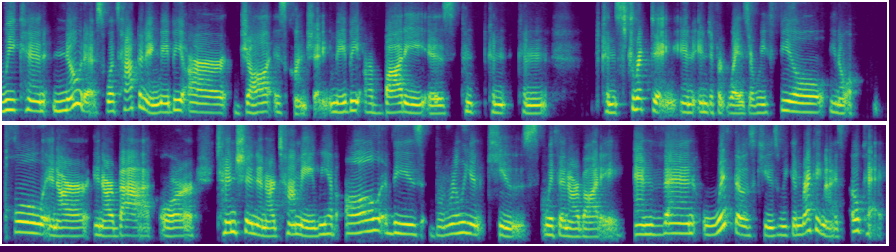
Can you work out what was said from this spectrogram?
we can notice what's happening. Maybe our jaw is clenching. Maybe our body is con, con, con, constricting in, in different ways, or we feel, you know, a pull in our in our back or tension in our tummy we have all of these brilliant cues within our body and then with those cues we can recognize okay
